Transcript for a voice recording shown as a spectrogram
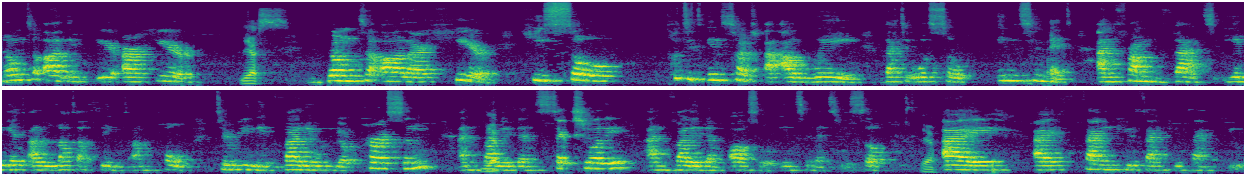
down to all are here. Yes. Down to all are here. He so put it in such a, a way that it was so intimate. And from that, you get a lot of things on how to really value your person and value yep. them sexually and value them also intimately. So yeah. I I thank you, thank you, thank you,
